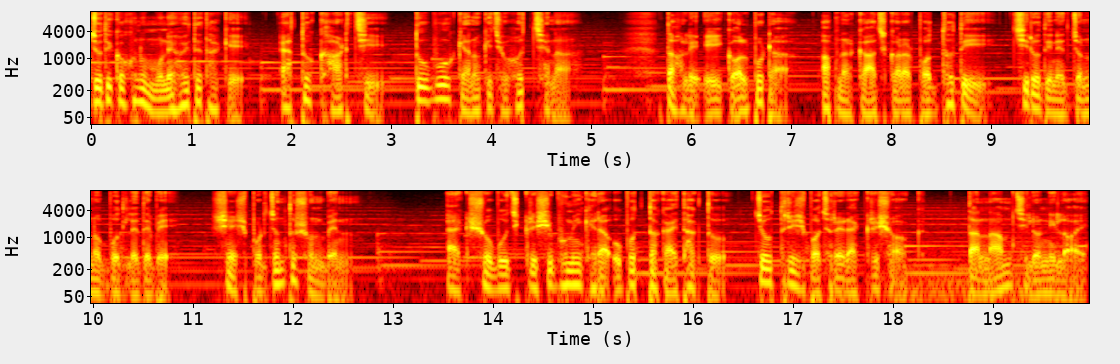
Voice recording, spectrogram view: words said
যদি কখনো মনে হইতে থাকে, এত খাটছি তবুও কেন কিছু হচ্ছে না? তাহলে এই গল্পটা আপনার কাজ করার পদ্ধতি চিরদিনের জন্য বদলে দেবে। শেষ পর্যন্ত শুনবেন। এক সবুজ কৃষিভূমি ঘেরা উপত্যকায় থাকত চৌত্রিশ বছরের এক কৃষক। তার নাম ছিল নিলয়।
